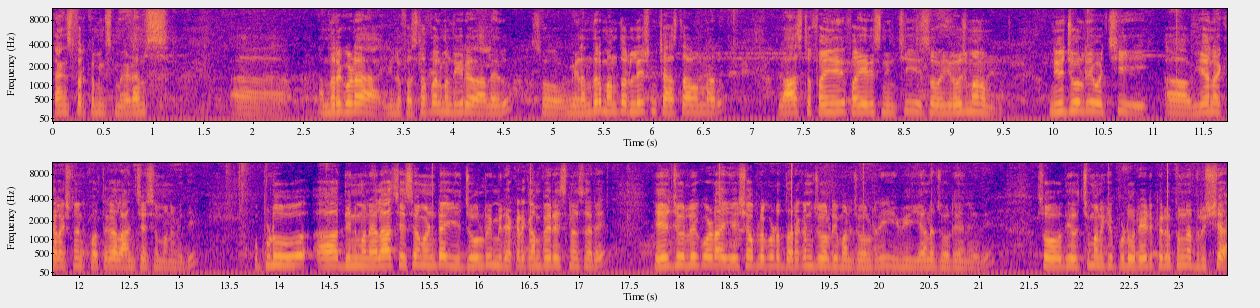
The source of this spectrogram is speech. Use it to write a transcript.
thanks for comings madams అందరు కూడా వీళ్ళు ఫస్ట్ ఆఫ్ ఆల్ మన దగ్గర రాలేదు. సో వీళ్ళందరూ మనతో రిలేషన్ చేస్తూ ఉన్నారు. లాస్ట్ ఫైవ్ ఫైవ్ ఇయర్స్ నుంచి. సో ఈరోజు మనం న్యూ జ్యువెలరీ వచ్చి వియన్నా కలెక్షన్ అని కొత్తగా లాంచ్ చేసాం మనం ఇది. ఇప్పుడు దీన్ని మనం ఎలా చేసామంటే ఈ జ్యువెలరీ మీరు ఎక్కడ కంపేర్ చేసినా సరే ఏ జ్యువెలరీ కూడా ఏ షాప్లో కూడా దొరకని జ్యువెలరీ మన జ్యువెలరీ ఇవి వియన్నా జ్యువెలరీ అనేది. సో ఇది వచ్చి మనకి ఇప్పుడు రేటు పెరుగుతున్న దృష్ట్యా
